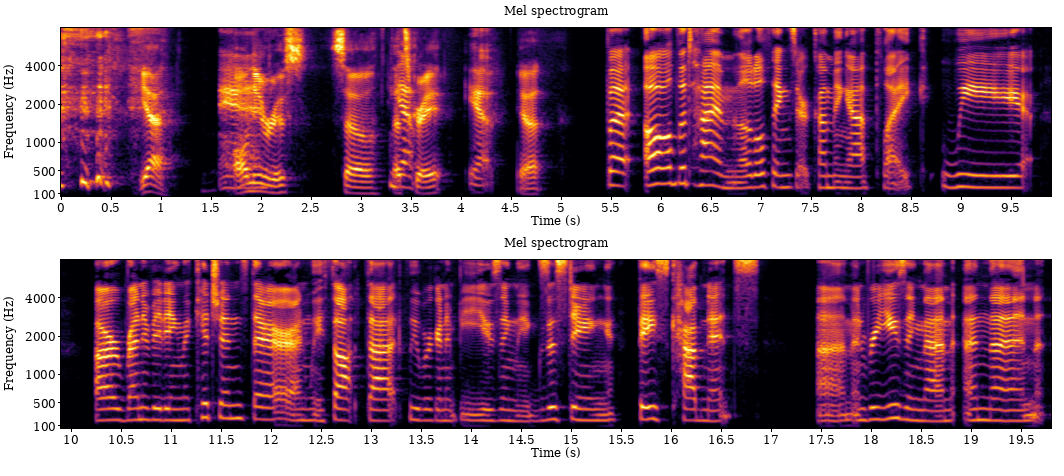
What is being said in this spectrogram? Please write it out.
Yeah. all new roofs. So that's Yeah. great. Yeah. Yeah. But all the time, little things are coming up. Like we are renovating the kitchens there, and we thought that we were going to be using the existing base cabinets um, and reusing them. And then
